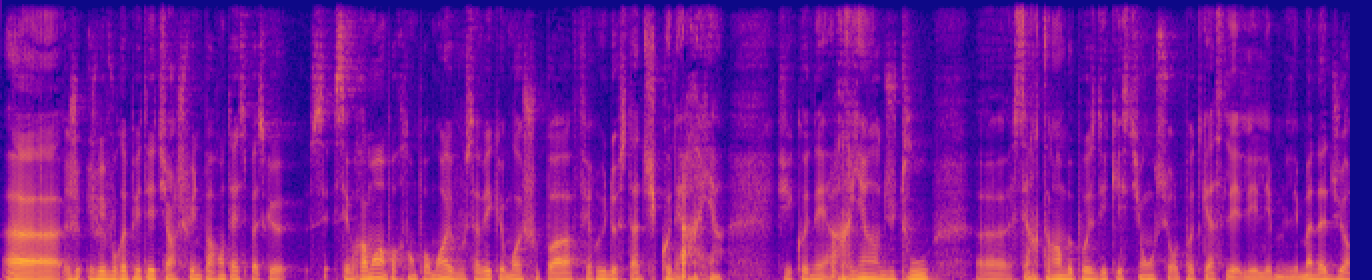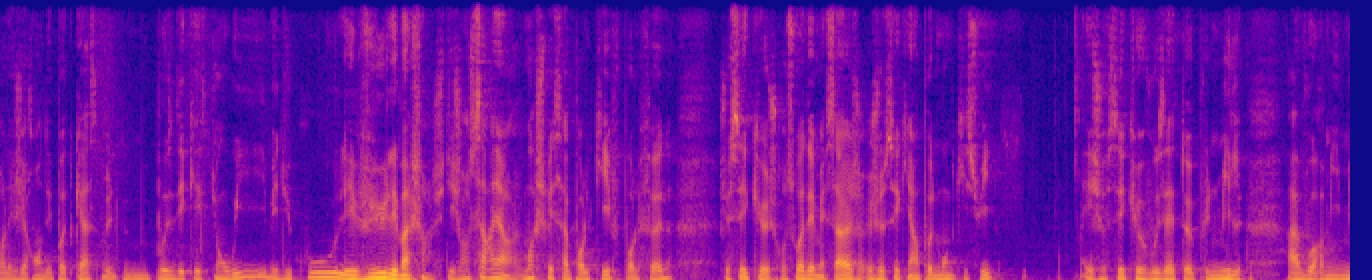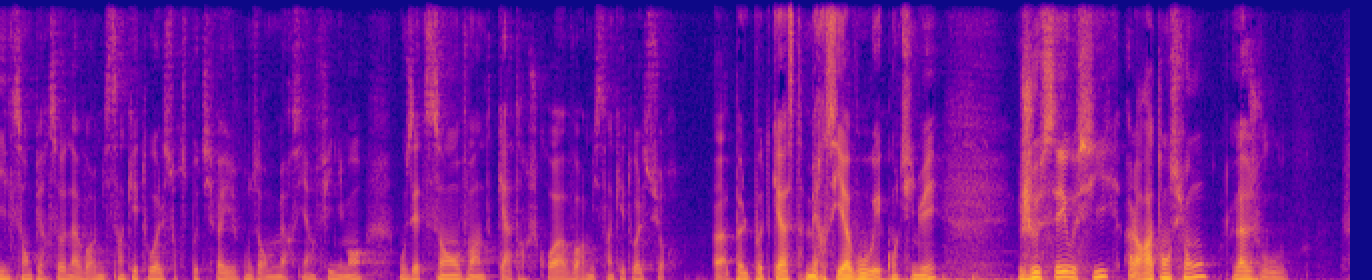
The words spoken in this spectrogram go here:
Euh, je, vais vous répéter, tiens, je fais une parenthèse parce que c'est vraiment important pour moi. Et vous savez que moi, je suis pas féru de stats, j'y connais rien. J'y connais rien du tout. Euh, certains me posent des questions sur le podcast, les, managers, les gérants des podcasts me, posent des questions. Oui, mais du coup, les vues, les machins, je dis j'en sais rien. Moi, je fais ça pour le kiff, pour le fun. Je sais que je reçois des messages, je sais qu'il y a un peu de monde qui suit. Et je sais que vous êtes plus de 1000 à avoir mis 1100 personnes, à avoir mis 5 étoiles sur Spotify. Je vous en remercie infiniment. Vous êtes 124, je crois, à avoir mis 5 étoiles sur Apple Podcast. Merci à vous et continuez. Je sais aussi, alors attention, là je vous,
